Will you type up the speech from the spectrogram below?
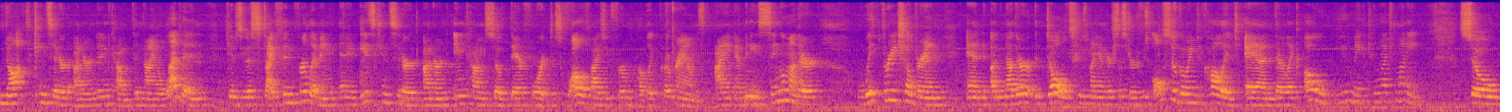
not considered unearned income. The 911 gives you a stipend for living and it is considered unearned income so therefore it disqualifies you from public programs. I am a single mother with three children and another adult who's my younger sister who's also going to college and they're like, oh, you make too much money. So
